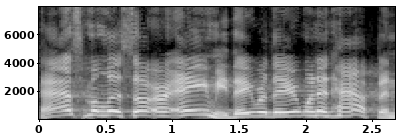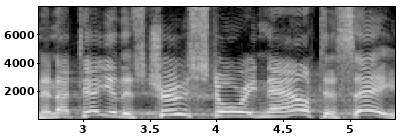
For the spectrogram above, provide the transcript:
Ask Melissa or Amy. They were there when it happened. And I tell you this true story now to say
